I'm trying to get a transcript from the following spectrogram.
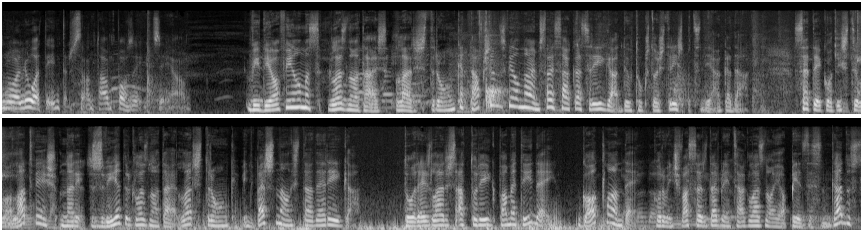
no ļoti interesantām pozīcijām. Videofilmas gleznotājs Lāris Strunke tapšanas vilinājums aizsākās Rīgā 2013. gadā. Satiekot izcilo latviešu un arī zviedru gleznotāju Lāris Strunke viņa personālistādē Rīgā. Toreiz Lāris atturīgi pameta ideju. Gotlandē, kur viņš vasaras darbnīcā gleznoja jau 50 gadus,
